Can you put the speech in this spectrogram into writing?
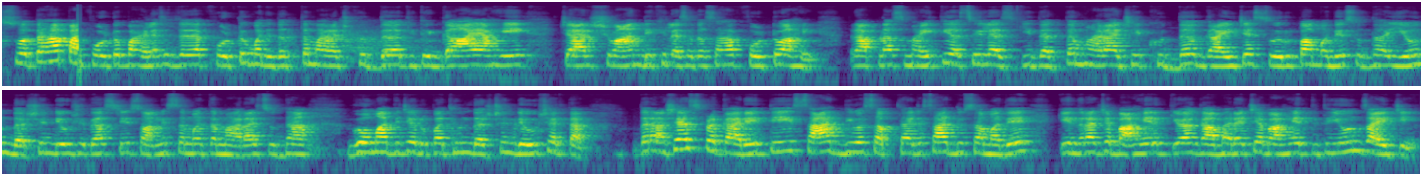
स्वतः फोटो पाहिला असेल तर त्या फोटोमध्ये दत्त महाराज खुद्द तिथे गाय आहे चार श्वान देखील असत तसा हा फोटो आहे. तर आपणास माहिती असेलच की दत्त महाराज हे खुद्द गायीच्या स्वरूपामध्ये सुद्धा येऊन दर्शन देऊ शकतात. श्री स्वामी समर्थ महाराज सुद्धा गोमातेच्या रूपात येऊन दर्शन देऊ शकतात. तर अशाच प्रकारे ते सात दिवस सप्ताहाच्या सात दिवसामध्ये केंद्राच्या बाहेर किंवा गाभाऱ्याच्या बाहेर तिथे येऊन जायचे.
